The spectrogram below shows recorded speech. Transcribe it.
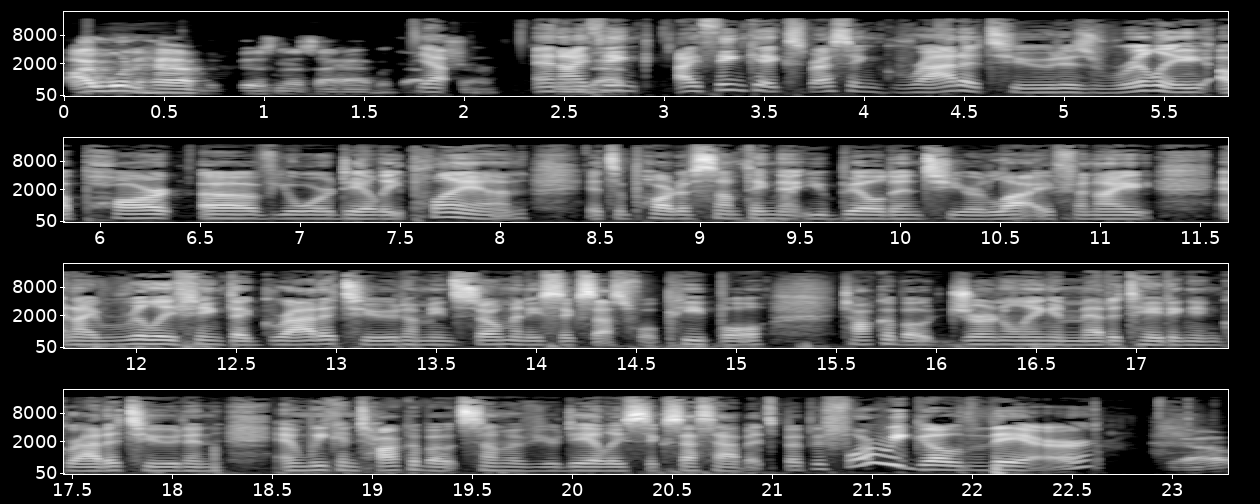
I wouldn't have the business I have without yep. SHRM. And I that. think I think expressing gratitude is really a part of your daily plan. It's a part of something that you build into your life. And I and I really think that gratitude, I mean so many successful people talk about journaling and meditating and gratitude and and we can talk about some of your daily success habits. But before we go there, yeah.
